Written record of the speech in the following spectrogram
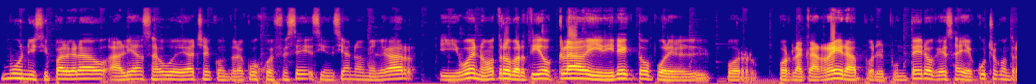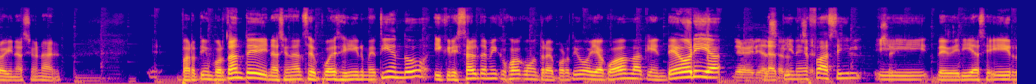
Municipal Grau, Alianza UDH contra Cusco FC, Cienciano Melgar y bueno, otro partido clave y directo por el por, por la carrera, por el puntero que es Ayacucho contra Binacional. Partido importante, Binacional se puede seguir metiendo y Cristal también que juega contra Deportivo Yacoamba que en teoría Debería la ser, tiene fácil y debería seguir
